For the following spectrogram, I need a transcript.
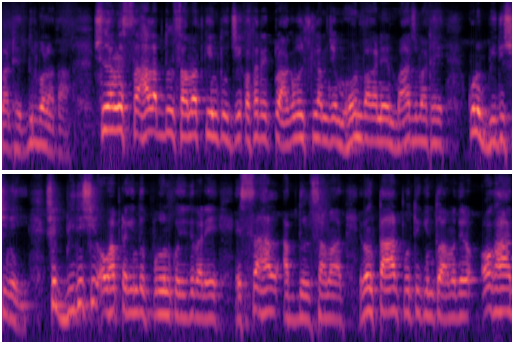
মাঠের দুর্বলতা। সুতরাং সাহাল আব্দুল সামাদ কিন্তু যে কথাটা একটু আগে বলছিলাম যে মোহনবাগানের মাঝ মাঠে কোনো বিদেশি নেই, সে বিদেশির অভাবটা কিন্তু পূরণ করে দিতে পারে সাহাল আব্দুল সামাদ এবং তার প্রতি কিন্তু আমাদের অগাধ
